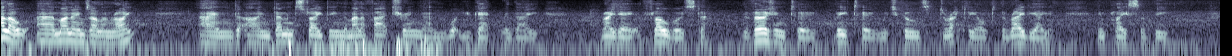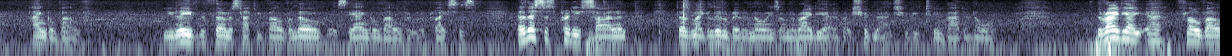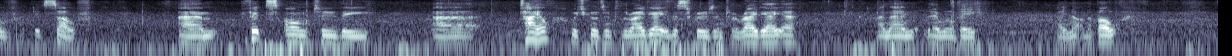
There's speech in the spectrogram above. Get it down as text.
Hello, uh, my name's Alan Wright and I'm demonstrating the manufacturing and what you get with a radiator flow booster, the version 2 V2 which goes directly onto the radiator in place of the angle valve. You leave the thermostatic valve alone, it's the angle valve it replaces. Now this is pretty silent, it does make a little bit of noise on the radiator but shouldn't actually be too bad at all. The radiator flow valve itself um, fits onto the uh, tail which goes into the radiator. This screws into a radiator and then there will be a nut and a bolt.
